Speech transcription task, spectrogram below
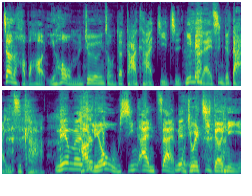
这样子好不好？以后我们就用一种叫打卡机制，你每来一次你就打一次卡，没有没有，好留五星按赞，我就会记得你。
